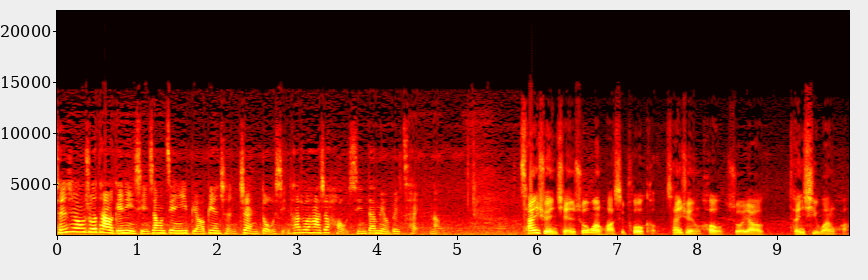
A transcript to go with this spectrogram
陈世荣说他有给你形象建议，不要变成战斗型。他说他是好心，但没有被采纳。参选前说万华是破口，参选后说要疼惜万华。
